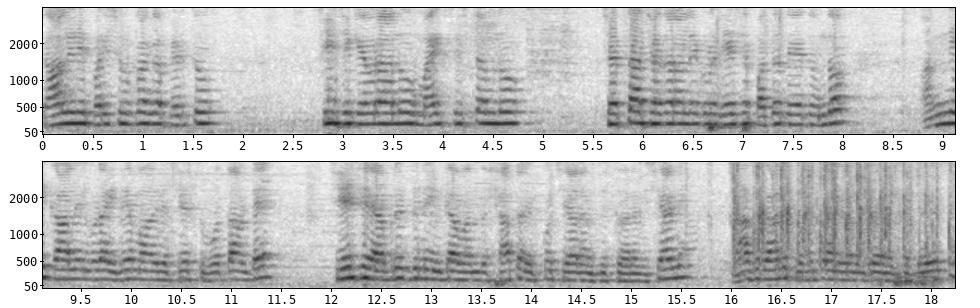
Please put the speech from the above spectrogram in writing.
కాలనీని పరిశుభ్రంగా పెడుతూ సీసీ కెమెరాలు మైక్ సిస్టంలు చెత్త చెదరం లేకుండా చేసే పద్ధతి ఏదైతే ఉందో అన్ని కాలనీలు కూడా ఇదే మాదిరిగా చేస్తూ పోతా ఉంటే చేసే అభివృద్ధిని ఇంకా వంద శాతం ఎక్కువ చేయాలనిపిస్తుంది అనే విషయాన్ని నాకు కానీ ప్రభుత్వానికి కానీ ఇంకా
